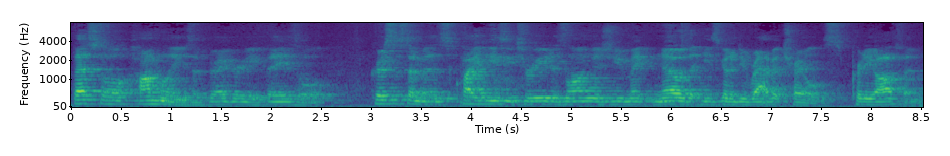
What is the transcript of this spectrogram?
festal homilies of Gregory Basil, Chrysostom is quite easy to read as long as you make, know that he's going to do rabbit trails pretty often.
